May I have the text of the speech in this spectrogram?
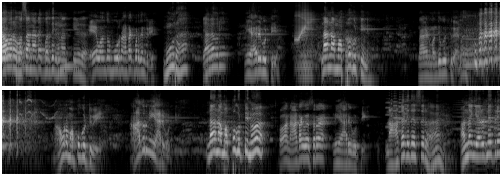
ಯಾವಾರ ಹೊಸ ನಾಟಕ ಬರ್ದಿರಿ ಅಂತ ಕೇಳಿದೆ. ಏ ಒಂದು ಮೂರು ನಾಟಕ ಬರ್ದೇನ್ರಿ. ಮೂರ? ರೀ ನೀ ಯಾರಿಗೆ ಹುಟ್ಟಿ? ನಾ ನಮ್ಮ ಅಪ್ಪ ಹುಟ್ಟೀನಿ. ನಾವೇನು ಮಂದಿ ಹುಟ್ಟಿವಿ ಅಣ್ಣ? ನಾವು ನಮ್ಮ ಅಪ್ಪ ಹುಟ್ಟಿವಿ. ಆದ್ರೂ ನೀ ಯಾರಿಗೆ ಹುಟ್ಟಿ? ನಾ ನಮ್ಮ ಅಪ್ಪ ಹುಟ್ಟಿನು? ಓ ನಾಟಕದ ಹೆಸರ ನೀ ಯಾರಿಗೆ ಹುಟ್ಟಿ? ನಾಟಕದ ಹೆಸರ? ಅಂದಂಗೆ ಎರಡನೇದ್ರಿ?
